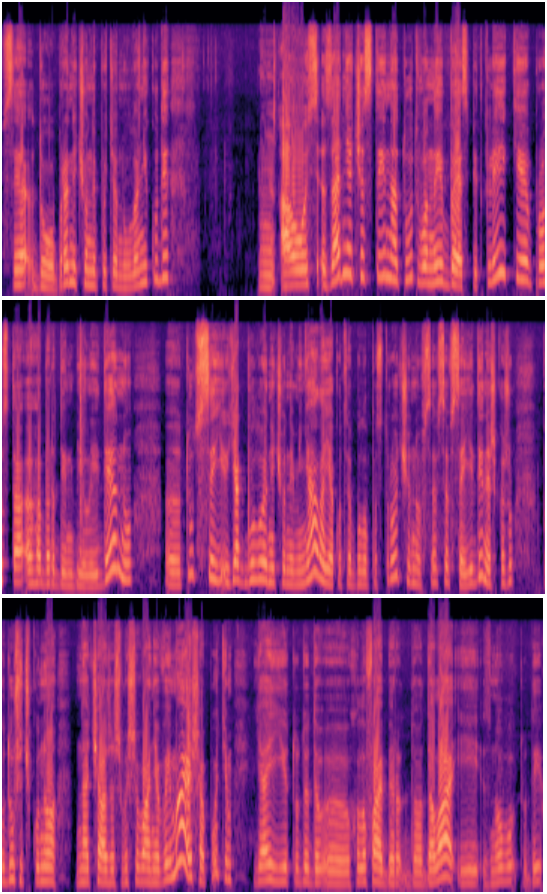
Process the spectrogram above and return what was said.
все добре, нічого не потягнуло нікуди. А ось задня частина, тут вони без підклейки, просто габардин білий йде. Ну, е, тут все як було, я нічого не міняла, як оце було построчено, все-все-все. Єдине, ж кажу, подушечку но, на чажеш вишивання виймаєш, а потім я її туди е, холофайбер додала і знову туди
